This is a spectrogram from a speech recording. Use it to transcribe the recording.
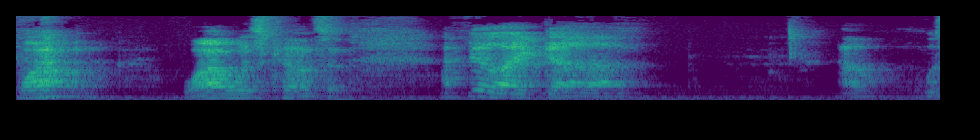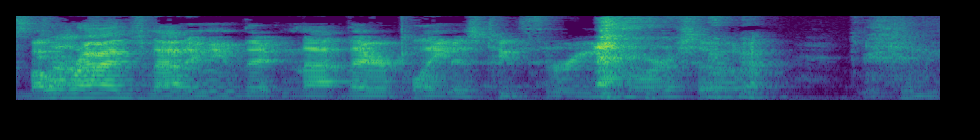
why? why Wisconsin? I feel like uh, oh, Bo Ryan's not any there, not there playing as two three anymore, so can.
